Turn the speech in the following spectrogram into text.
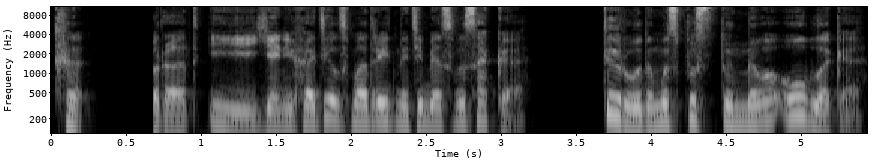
«Ха, брат И, я не хотел смотреть на тебя свысока. Ты родом из пустынного облака,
